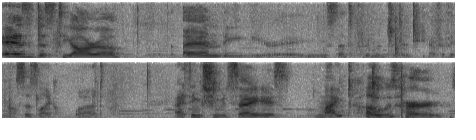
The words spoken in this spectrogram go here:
is this tiara and the earrings. That's pretty much it. Everything else is like, what? I think she would say is, my toes hurt.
